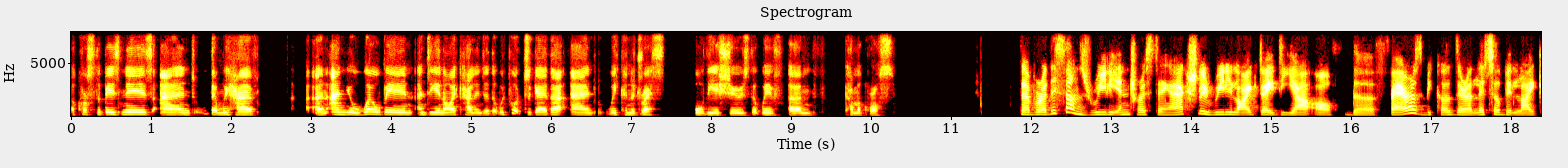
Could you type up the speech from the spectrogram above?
across the business, and then we have an annual well-being and D&I calendar that we put together, and we can address all the issues that we've um, come across. Deborah, this sounds really interesting. I actually really like the idea of the fairs because they're a little bit like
